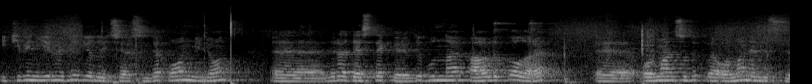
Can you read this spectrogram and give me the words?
2021 yılı içerisinde 10 milyon e, lira destek verildi. Bunlar ağırlıklı olarak e, ormancılık ve orman endüstri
